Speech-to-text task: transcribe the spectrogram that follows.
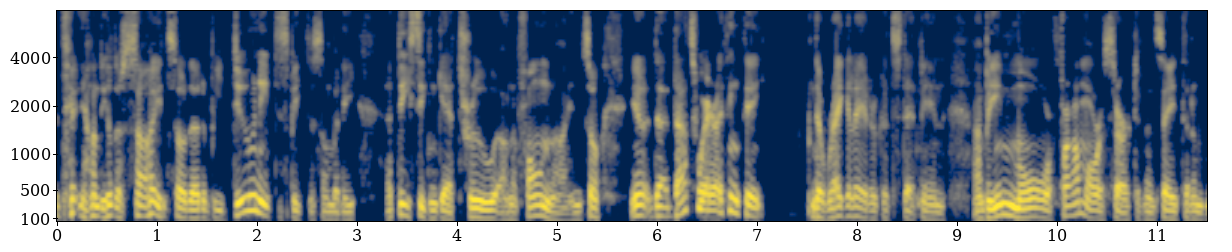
on the other side so that if we do need to speak to somebody, at least he can get through on a phone line. So, you know, that, that's where I think the, the regulator could step in and be more, far more assertive and say to them,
